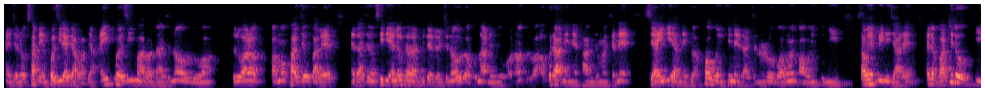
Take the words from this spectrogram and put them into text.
အဲကျွန်တော်စတင်ဖွဲ့စည်းလိုက်တာပါဗျအဲ့ဒီဖွဲ့စည်းမှာတော့ဒါကျွန်တော်တို့က သူတို့ကတော့ပါမောက္ခချုပ်ကလည်းအဲဒါကျွန်တော် CDN လောက်ထားတာဖြစ်တဲ့အတွက်ကျွန်တော်တို့ကခုနလိုမျိုးပေါ့နော်သူတို့ကဥက္ကဋ္ဌအနေနဲ့ထားပြီးတော့မှကျွန်တော်ဆရာကြီးတွေကနေပြီးတော့အဖွဲ့ဝင်ဖြစ်နေတာကျွန်တော်တို့ဝိုင်းဝန်းပါဝင်ကူညီဆောင်ရွက်ပေးနေကြတယ်အဲ့တော့ဘာဖြစ်လို့ဒီ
